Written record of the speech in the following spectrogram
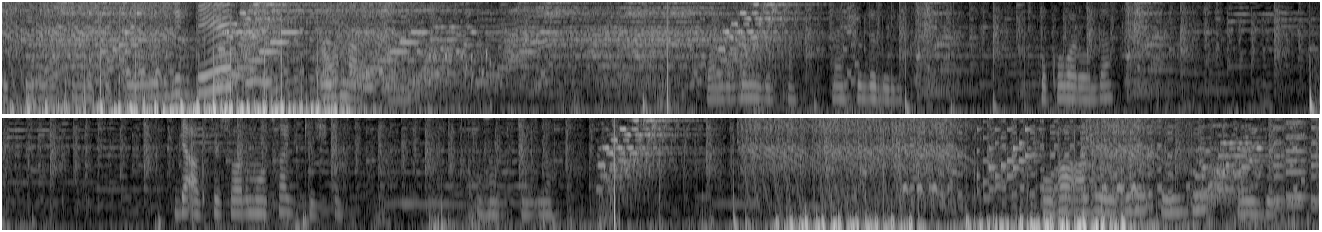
Çekseydim şurada durayım. Koko var orada. Bir de aksesuarım olsaydı keşke. Aha Allah. Oha abi öldü öldü öldü.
